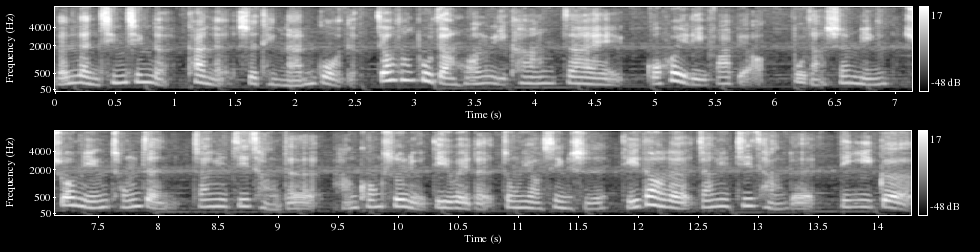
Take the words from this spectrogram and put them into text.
冷冷清清的，看了是挺难过的。交通部长黄礼康在国会里发表。部长声明说明重整樟宜机场的航空枢纽地位的重要性时，提到了樟宜机场的第一个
